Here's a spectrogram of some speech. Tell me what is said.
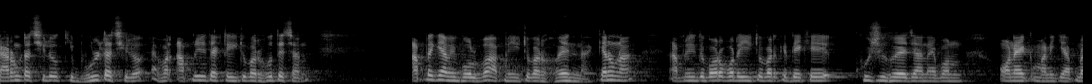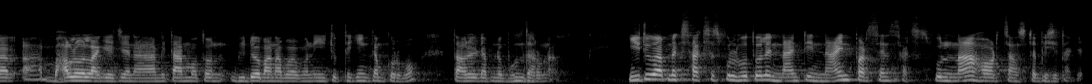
কারণটা ছিল? কি ভুলটা ছিল? এবং আপনি যদি একটা ইউটিউবার হতে চান, আপনাকে আমি বলব আপনি ইউটিউবার হয়েন না। কেননা আপনি যদি বড় বড় ইউটিউবারকে দেখে খুশি হয়ে যান এবং অনেক মানে কি আপনার ভালো লাগে যে না, আমি তার মতন ভিডিও বানাবো এবং ইউটিউব থেকে ইনকাম করব, তাহলে এটা আপনার ভুল ধারণা। ইউটিউবে আপনাকে সাকসেসফুল হতে হলে নাইনটি নাইন পার্সেন্ট সাকসেসফুল না হওয়ার চান্সটা বেশি থাকে।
